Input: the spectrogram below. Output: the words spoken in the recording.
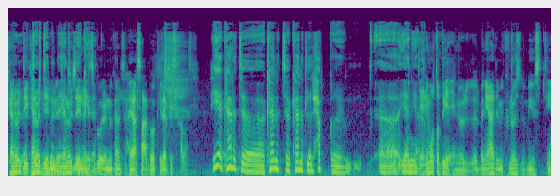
كان ودي كان ودي كان ودي إنك كذا. تقول إنه كانت الحياة صعبة وكذا بس خلاص هي كانت آه، كانت كانت للحق آه، يعني يعني مو طبيعي إنه البني آدم يكون وزنه 160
